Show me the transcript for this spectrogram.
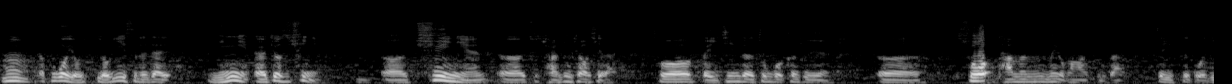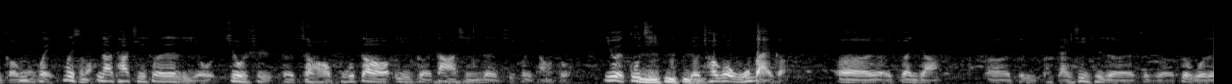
嗯，那不过有有意思的在明年呃就是去年，呃去年呃就传出消息来说北京的中国科学院，呃说他们没有办法举办这一次国际高峰会，嗯，为什么？那他提出来的理由就是呃找不到一个大型的集会场所，因为估计有超过五百个。呃，专家，呃，这个感兴趣的这个各国的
